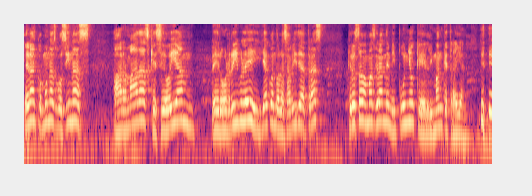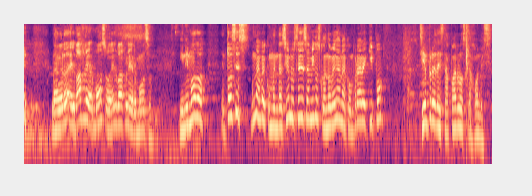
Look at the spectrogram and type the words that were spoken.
Eran como unas bocinas armadas que se oían pero horrible y ya cuando las abrí de atrás creo estaba más grande mi puño que el imán que traían. La verdad, el bafle hermoso, el bafle hermoso. Y ni modo. Entonces, una recomendación a ustedes amigos cuando vengan a comprar equipo, siempre destapar los cajones.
